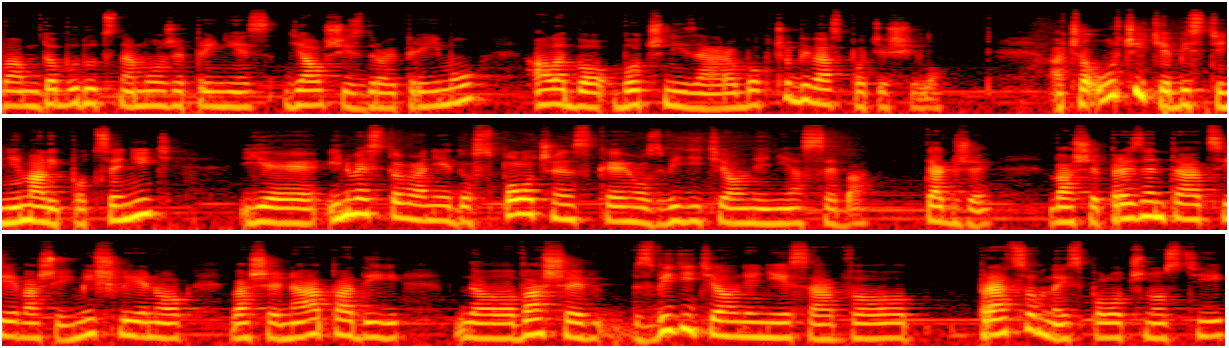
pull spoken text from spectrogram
vám do budúcna môže priniesť ďalší zdroj príjmu alebo bočný zárobok, čo by vás potešilo. A čo určite by ste nemali podceniť, je investovanie do spoločenského zviditeľnenia seba. Takže vaše prezentácie, vašich myšlienok, vaše nápady, no, vaše zviditeľnenie sa v pracovnej spoločnosti,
